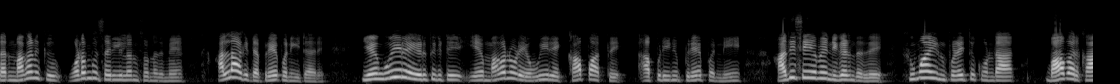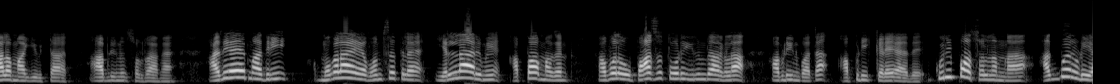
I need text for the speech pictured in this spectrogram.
தன் மகனுக்கு உடம்பு சரியில்லைன்னு சொன்னதுமே அல்லாஹ் கிட்ட ப்ரே பண்ணிக்கிட்டாரு. என் உயிரை எடுத்துக்கிட்டு என் மகனுடைய உயிரை காப்பாத்து அப்படின்னு ப்ரே பண்ணி அதிசயமே நிகழ்ந்தது. ஹுமாயூன் பிழைத்து கொண்டார். பாபர் காலமாகிவிட்டார் அப்படின்னு சொல்கிறாங்க அதே மாதிரி முகலாய வம்சத்தில் எல்லாருமே அப்பா மகன் அவ்வளவு பாசத்தோடு இருந்தார்களா அப்படின்னு பார்த்தா அப்படி கிடையாது. குறிப்பாக சொல்லணும்னா அக்பருடைய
